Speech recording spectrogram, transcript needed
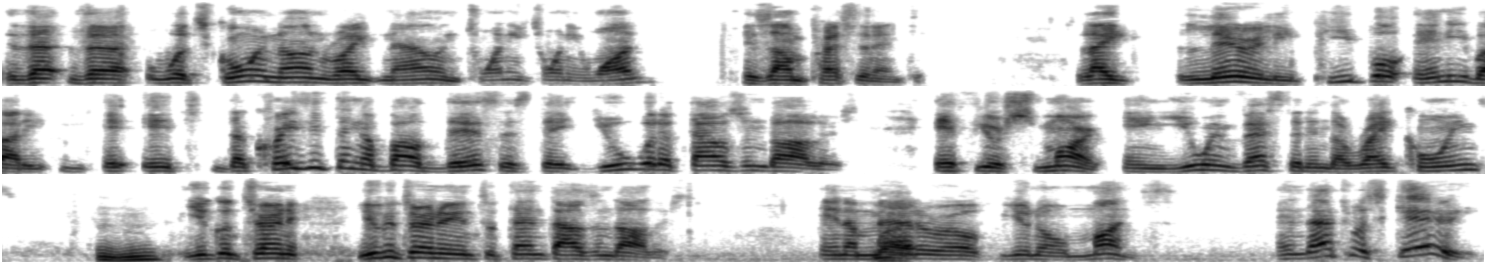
That the what's going on right now in 2021 is unprecedented. Like literally, people, anybody. It, it's the crazy thing about this is that you with a thousand dollars, if you're smart and you invested in the right coins, Mhm. you can turn it you can turn it into ten thousand dollars in a matter of you know months and that's what's scary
